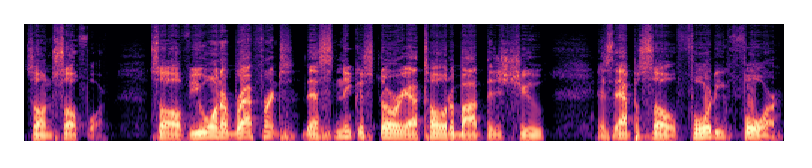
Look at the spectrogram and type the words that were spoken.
so on and so forth. So if you want to reference that sneaker story I told about this shoe, it's episode 44,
